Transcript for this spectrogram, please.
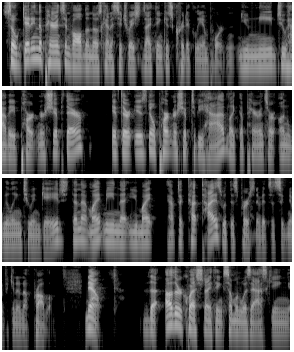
So, getting the parents involved in those kind of situations, I think, is critically important. You need to have a partnership there. If there is no partnership to be had, like the parents are unwilling to engage, then that might mean that you might have to cut ties with this person if it's a significant enough problem. Now, the other question I think someone was asking,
